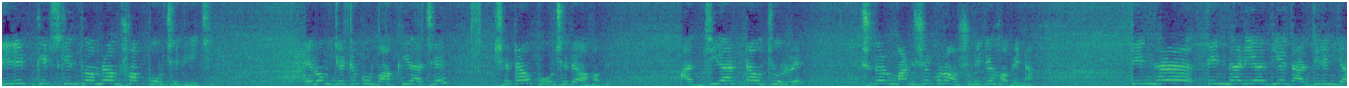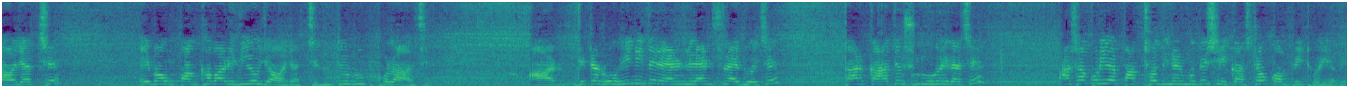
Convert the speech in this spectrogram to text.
রিলিফ কিটস কিন্তু আমরা সব পৌঁছে দিয়েছি এবং যেটুকু বাকি আছে সেটাও পৌঁছে দেওয়া হবে। আর জিআরটাও চলবে, সুতরাং মানুষের কোনো অসুবিধে হবে না। তিনধারা তিনধারিয়া দিয়ে দার্জিলিং যাওয়া যাচ্ছে এবং পাংখাবাড়ি দিয়েও যাওয়া যাচ্ছে, দুটো রুট খোলা আছে। আর যেটা রোহিণীতে ল্যান্ডস্লাইড হয়েছে, তার কাজও শুরু হয়ে গেছে। আশা করি আর পাঁচ ছ দিনের মধ্যে সেই কাজটাও কমপ্লিট হয়ে যাবে।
